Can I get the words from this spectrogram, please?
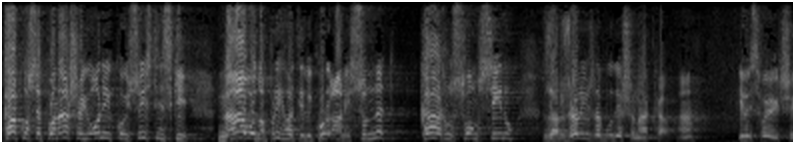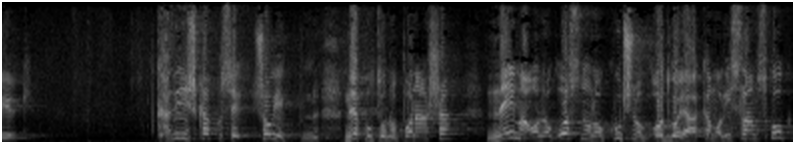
kako se ponašaju oni koji su istinski navodno prihvatili Kur'an i sunnet, kažu svom sinu, zar želiš da budeš onakav, a? ili svojoj čirki? Kad vidiš kako se čovjek nekulturno ponaša, nema onog osnovnog kućnog odgoja, kamol islamskog,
